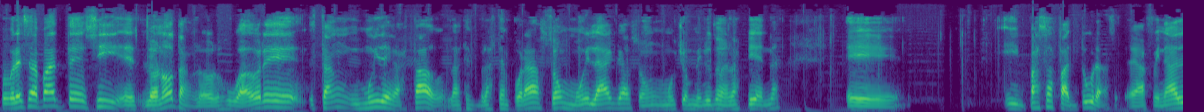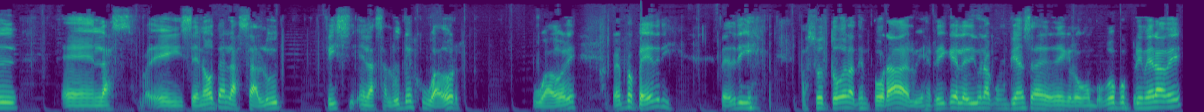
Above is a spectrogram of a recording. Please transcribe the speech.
Por esa parte, sí, eh, lo notan. Los, jugadores están muy desgastados. Las, las, temporadas son muy largas, son muchos minutos en las piernas. Eh, y pasa facturas. al final, en las, eh, y se nota en la salud en la salud del jugador. Jugadores, por ejemplo, Pedri, Pedri pasó toda la temporada. Luis Enrique le dio una confianza desde que lo convocó por primera vez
